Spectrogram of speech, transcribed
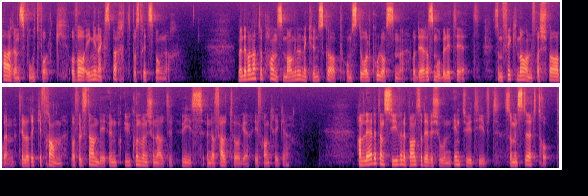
hærens fotfolk, og var ingen ekspert på stridsvogner. Men det var nettopp hans manglende kunnskap om stålkolossene og deres mobilitet som fikk mannen fra Schwaben til å rykke fram på fullstendig ukonvensjonelt vis under felttoget i Frankrike. Han ledet den syvende panserdivisjonen intuitivt, som en støttropp,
